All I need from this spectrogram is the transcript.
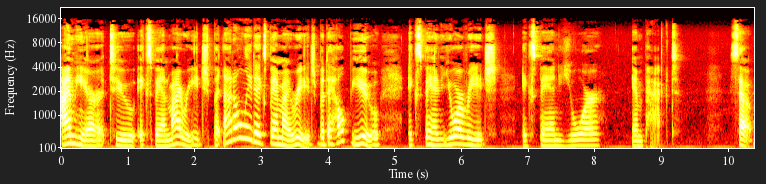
I'm here to expand my reach, but not only to expand my reach, but to help you expand your reach, expand your impact. So,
